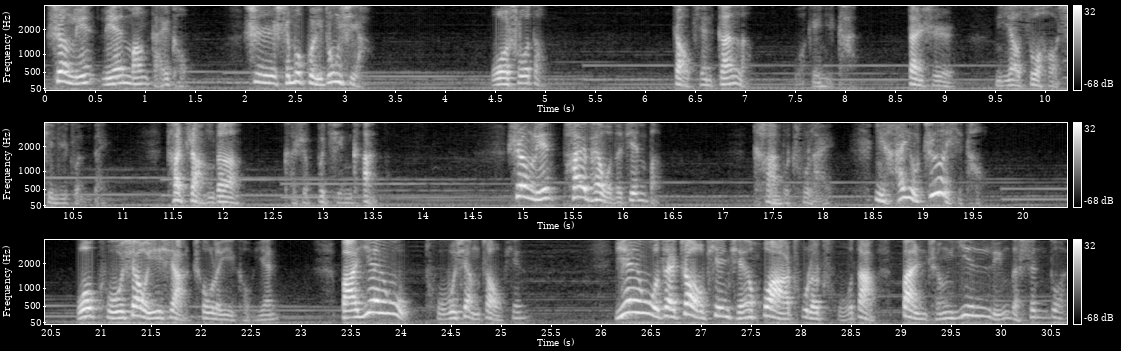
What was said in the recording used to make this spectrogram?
盛林连忙改口：“是什么鬼东西啊？”我说道：“照片干了，我给你看，但是你要做好心理准备，他长得可是不经看。”盛林拍拍我的肩膀：“看不出来，你还有这一套。”我苦笑一下，抽了一口烟，把烟雾吐向照片。烟雾在照片前画出了楚大扮成阴灵的身段。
